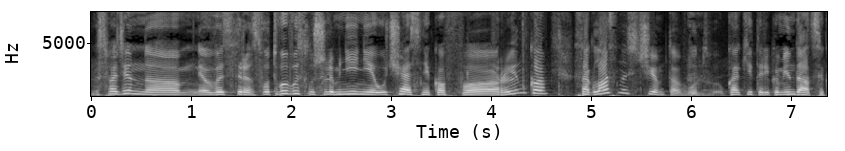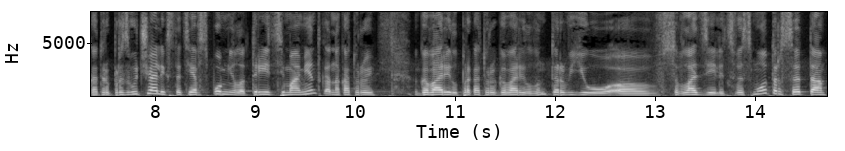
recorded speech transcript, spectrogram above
Господин Вестеренс, вот вы выслушали мнение участников рынка. Согласны с чем-то? Вот какие-то рекомендации, которые прозвучали. Кстати, я вспомнила третий момент, на который говорил, про который говорил в интервью совладелец Весмоторс, это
